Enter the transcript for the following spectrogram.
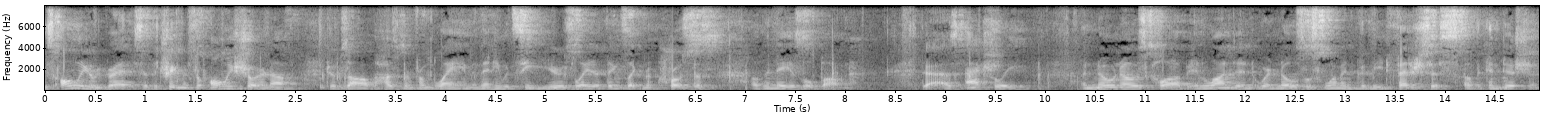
His only regret is that the treatments were only short enough to absolve the husband from blame, and then he would see years later things like necrosis of the nasal bone. There was actually a no nose club in London where noseless women could meet fetishists of the condition.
